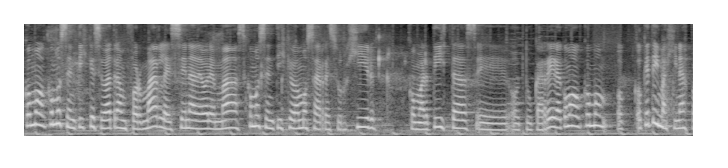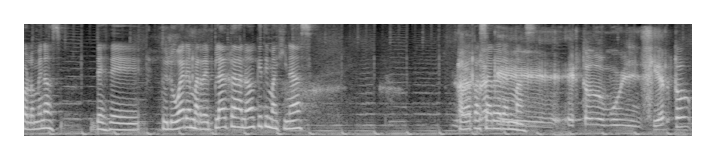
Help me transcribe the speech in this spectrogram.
¿cómo, ¿cómo sentís que se va a transformar la escena de ahora en más? ¿Cómo sentís que vamos a resurgir como artistas eh, o tu carrera? ¿Cómo, cómo, o, o qué te imaginás, por lo menos desde tu lugar en Mar del Plata, ¿no? ¿Qué te imaginás que va a pasar de ahora en más? Es todo muy incierto.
